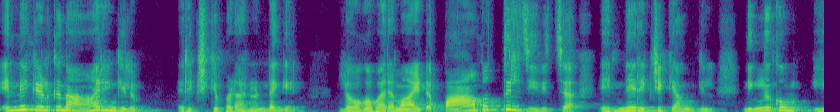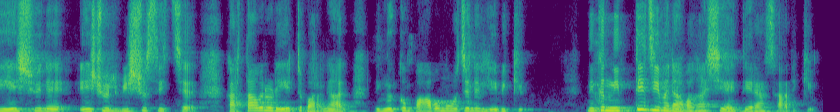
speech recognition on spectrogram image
എന്നെ കേൾക്കുന്ന ആരെങ്കിലും രക്ഷിക്കപ്പെടാനുണ്ടെങ്കിൽ ലോകപരമായിട്ട് പാപത്തിൽ ജീവിച്ച എന്നെ രക്ഷിക്കാമെങ്കിൽ നിങ്ങൾക്കും യേശുവിനെ യേശുവിൽ വിശ്വസിച്ച് കർത്താവിനോട് ഏറ്റു പറഞ്ഞാൽ നിങ്ങൾക്കും പാപമോചനം ലഭിക്കും. നിങ്ങൾക്ക് നിത്യജീവൻ അവകാശിയായി തീരാൻ സാധിക്കും.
